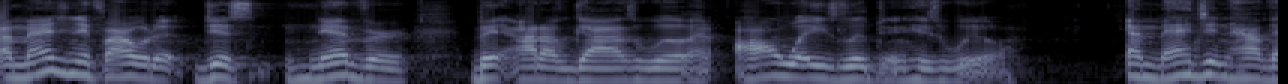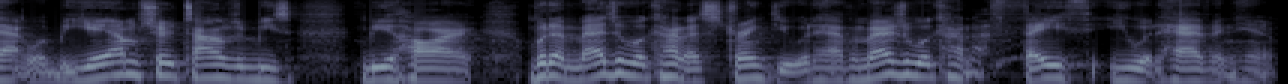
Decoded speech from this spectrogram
imagine if I would have just never been out of God's will and always lived in His will. Imagine how that would be. Yeah, I'm sure times would be be hard, but imagine what kind of strength you would have. Imagine what kind of faith you would have in Him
